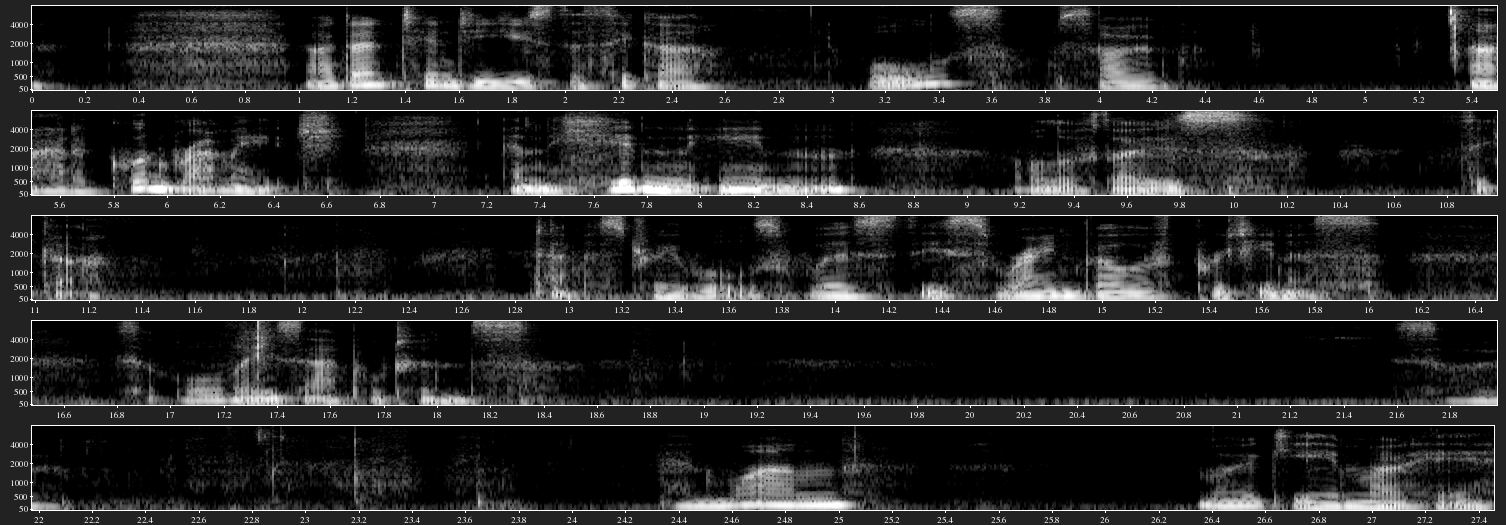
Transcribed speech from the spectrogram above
I don't tend to use the thicker wools, so I had a good rummage and hidden in all of those thicker tapestry wools was this rainbow of prettiness. So all these Appletons. So and one mohair mohair.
